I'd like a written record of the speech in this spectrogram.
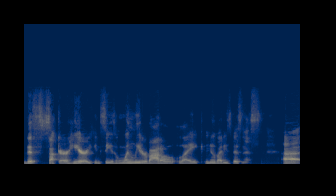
this sucker here. You can see is a one liter bottle, like nobody's business. Uh,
